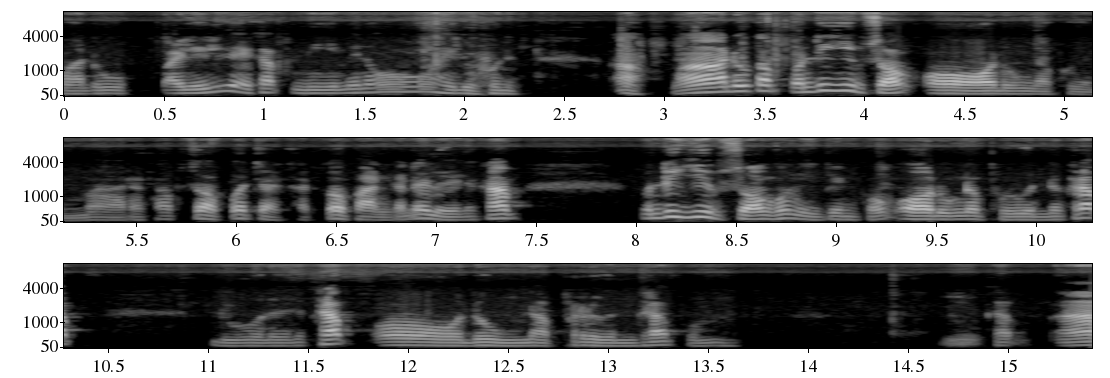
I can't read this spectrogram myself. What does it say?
มาดูไปเรื่อยๆครับ มีไหมเนาะให้ดูหนึ่งอะมาดูครับวันที่ยี่สิบสองอดุงนาเพลินมานะครับชอบก็จัดขัดก็ผ่านกันได้เลยนะครับ วันที่ยี่สิบสองของอีกเป็นของอดุงนาเพลินนะครับ ดูเลยนะครับอดุงนาเพลินครับผมนี่ครับอะ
